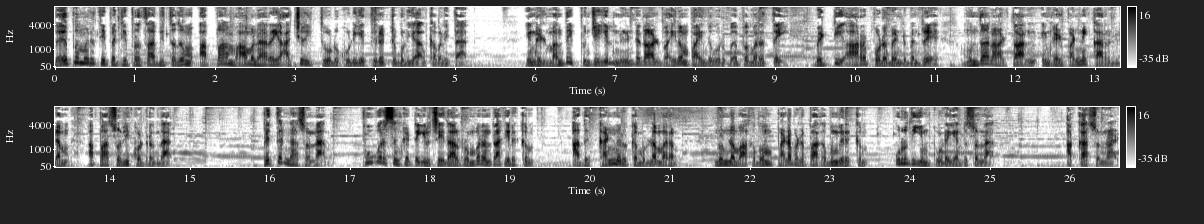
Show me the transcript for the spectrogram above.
வேப்ப மரத்தை பற்றி பிரஸ்தாபித்ததும் அப்பா மாமனாரை ஆச்சரியத்தோடு கூடிய திருட்டு முடியால் கவனித்தார். எங்கள் மந்தை புஞ்சையில் நீண்ட நாள் வைரம் பாய்ந்த ஒரு வேப்ப மரத்தை வெட்டி ஆறப்போட வேண்டும் என்று முந்தா நாள் தான் எங்கள் பண்ணைக்காரரிடம் அப்பா சொல்லிக் கொண்டிருந்தார். பெத்தண்ணா சொன்னான் பூவரசங்கட்டையில் செய்தால் ரொம்ப நன்றாக இருக்கும். அது கண் இறுக்கமுள்ள மரம் நுண்ணமாகவும் பளபளப்பாகவும் இருக்கும். உறுதியும் கூட என்று சொன்னார் அக்கா சொன்னாள்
